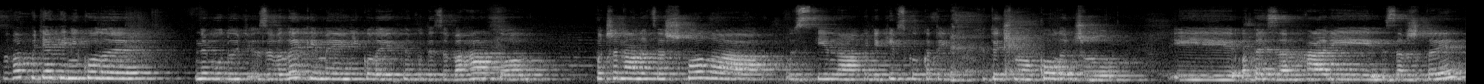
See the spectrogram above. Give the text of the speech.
Слова подяки ніколи не будуть завеликими, ніколи їх не буде забагато. Починала ця школа у стінах Дяківського катехетичного коледжу, і отець Захарій завжди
